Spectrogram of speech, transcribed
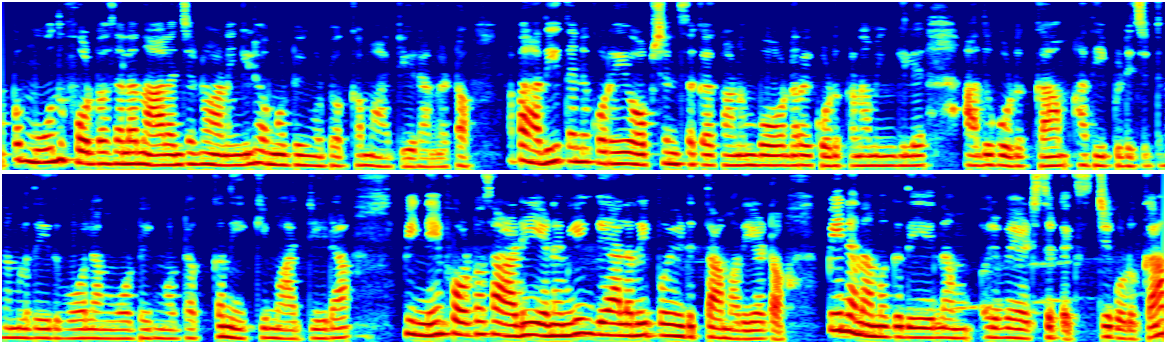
അപ്പോൾ മൂന്ന് ഫോട്ടോസ് അല്ല നാലഞ്ചെണ്ണം ആണെങ്കിലും അങ്ങോട്ടും ഇങ്ങോട്ടും ഒക്കെ മാറ്റിയിടാം കേട്ടോ. അപ്പോൾ അതിൽ തന്നെ കുറേ ഓപ്ഷൻസ് ഒക്കെ കാണും ബോർഡർ കൊടുക്കണമെങ്കിൽ അത് കൊടുക്കാം. അതിൽ പിടിച്ചിട്ട് നമ്മളിത് ഇതുപോലെ അങ്ങോട്ടും ഇങ്ങോട്ടൊക്കെ നീക്കി മാറ്റിയിടാം. പിന്നെയും ഫോട്ടോസ് ആഡ് ചെയ്യണമെങ്കിൽ ഗാലറി പോയി എടുത്താൽ മതി കേട്ടോ. പിന്നെ നമുക്ക് ദേ ഒരു വേർഡ്സ് ടെക്സ്റ്റ് കൊടുക്കാം.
